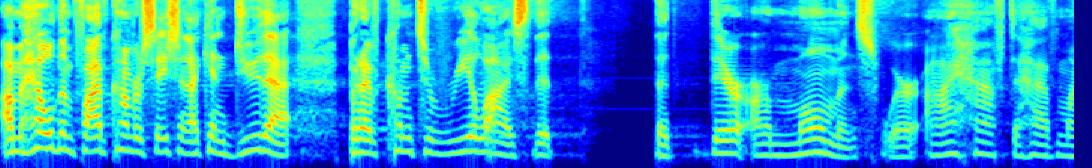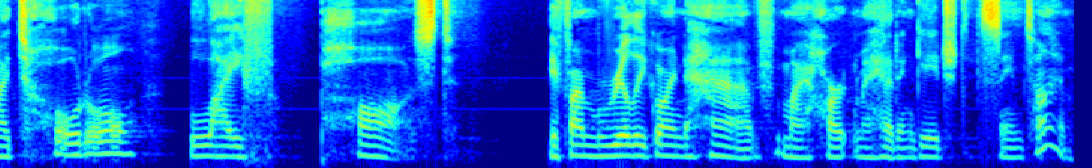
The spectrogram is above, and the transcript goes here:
I'm held in five conversations. I can do that, but I've come to realize that that there are moments where I have to have my total life paused if I'm really going to have my heart and my head engaged at the same time.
